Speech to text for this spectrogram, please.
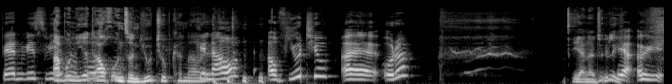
werden wir es wie Abonniert auch unseren YouTube-Kanal. Genau, auf YouTube, äh, oder? Ja, natürlich. Ja, okay.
